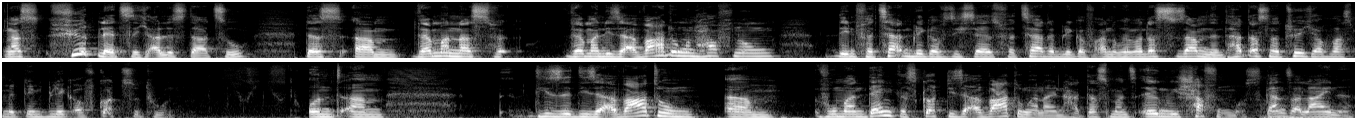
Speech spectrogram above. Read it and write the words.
Das führt letztlich alles dazu, dass ähm, wenn, man das, wenn man diese Erwartungen und Hoffnungen, den verzerrten Blick auf sich selbst, verzerrter Blick auf andere, wenn man das zusammennimmt, hat das natürlich auch was mit dem Blick auf Gott zu tun. Und ähm, diese, diese Erwartung, ähm, wo man denkt, dass Gott diese Erwartung an einen hat, dass man es irgendwie schaffen muss, ganz alleine,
